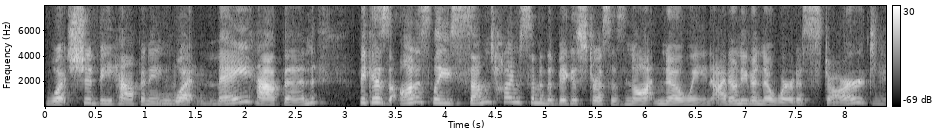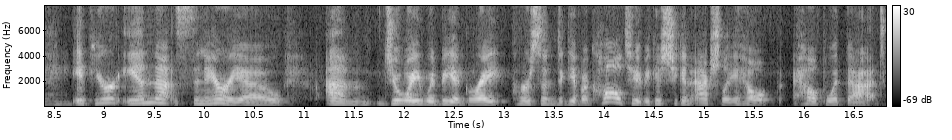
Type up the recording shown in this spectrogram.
what should be happening, what may happen. Because honestly, sometimes some of the biggest stress is not knowing, I don't even know where to start. If you're in that scenario, um, Joy would be a great person to give a call to because she can actually help help with that.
